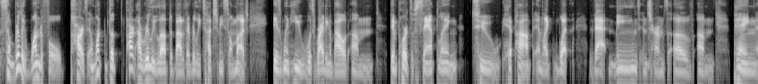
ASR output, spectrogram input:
some really wonderful parts. And one the part I really loved about it that really touched me so much is when he was writing about um, the importance of sampling to hip hop and like what that means in terms of um, paying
